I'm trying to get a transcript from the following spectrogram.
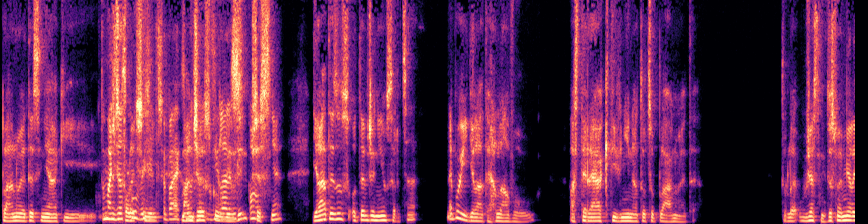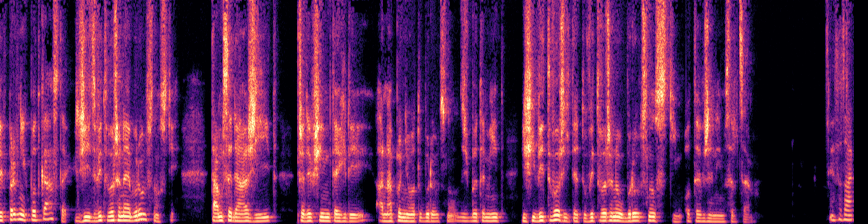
plánujete si nějaký tu manželskou společný, vizi třeba, jak manželskou vizi, přesně. Děláte to z otevřeného srdce? Nebo ji děláte hlavou a jste reaktivní na to, co plánujete? Tohle je úžasný. To jsme měli v prvních podcastech. Žít z vytvořené budoucnosti. Tam se dá žít především tehdy a naplňovat tu budoucnost, když budete mít, když ji vytvoříte, tu vytvořenou budoucnost s tím otevřeným srdcem. Je to tak.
